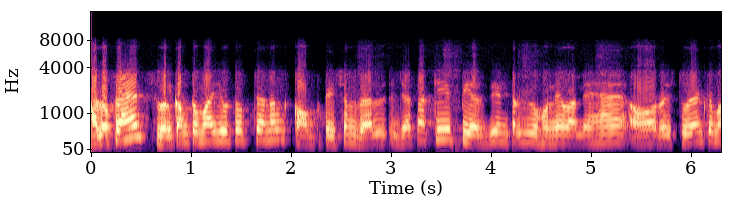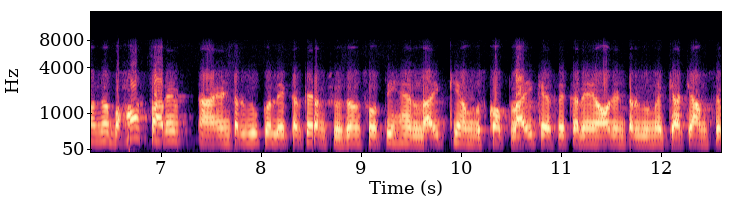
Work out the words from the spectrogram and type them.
Hello friends welcome to my YouTube channel competition well जैसा कि पीएचडी इंटरव्यू होने वाले हैं और स्टूडेंट के मन में बहुत सारे इंटरव्यू को लेकर के कंफ्यूजन होती हैं लाइक कि हम उसको अप्लाई कैसे करें और इंटरव्यू में क्या क्या हमसे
